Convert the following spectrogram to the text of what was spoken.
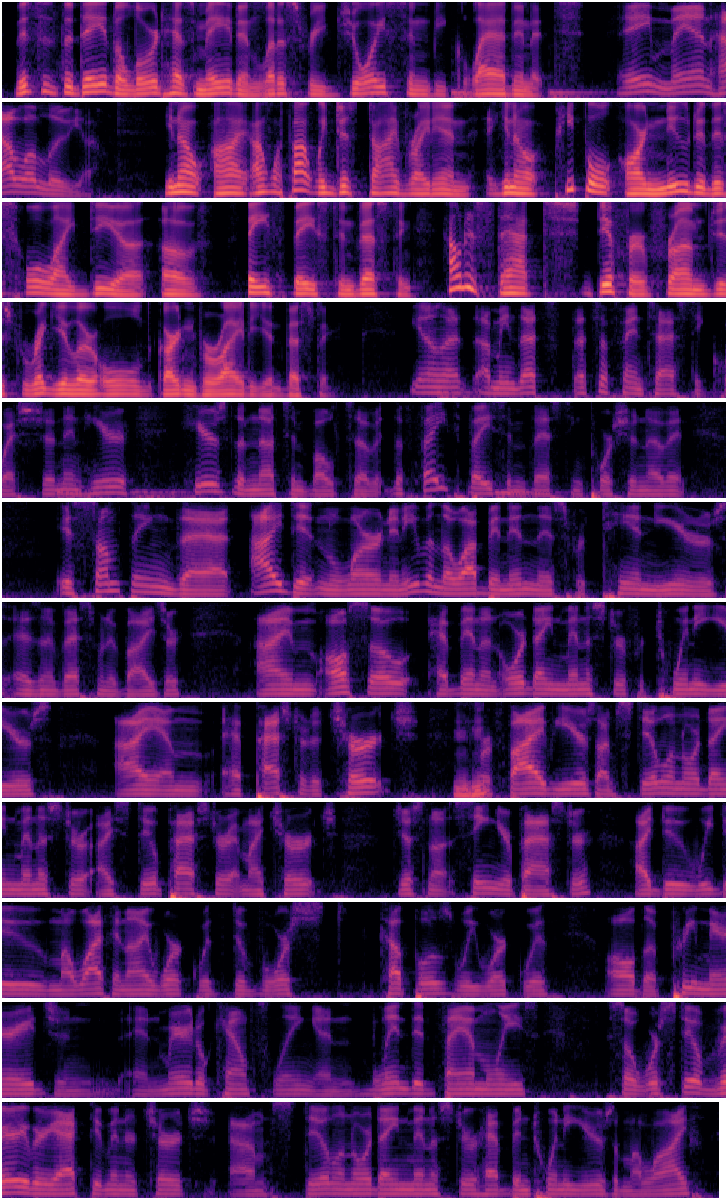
This is the day the Lord has made, and let us rejoice and be glad in it. Amen. Hallelujah. You know, I, I thought we'd just dive right in. You know, people are new to this whole idea of faith based investing. How does that differ from just regular old garden variety investing? You know that I mean that's that's a fantastic question, and here here's the nuts and bolts of it. The faith based investing portion of it is something that I didn't learn, and even though I've been in this for ten years as an investment advisor, I'm also have been an ordained minister for twenty years. I am have pastored a church mm-hmm. for five years. I'm still an ordained minister. I still pastor at my church, just not senior pastor. I do. We do. My wife and I work with divorced couples. We work with all the pre-marriage and, and marital counseling and blended families. So we're still very, very active in our church. I'm still an ordained minister, have been 20 years of my life.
